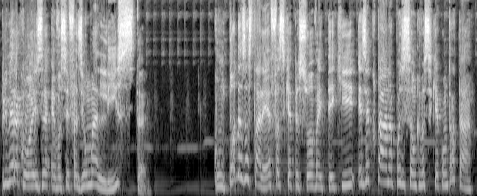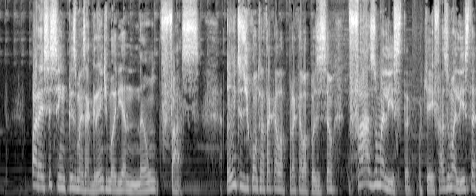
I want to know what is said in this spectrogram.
Primeira coisa é você fazer uma lista com todas as tarefas que a pessoa vai ter que executar na posição que você quer contratar. Parece simples, mas a grande maioria não faz. Antes de contratar aquela, para aquela posição, faz uma lista, ok? Faz uma lista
